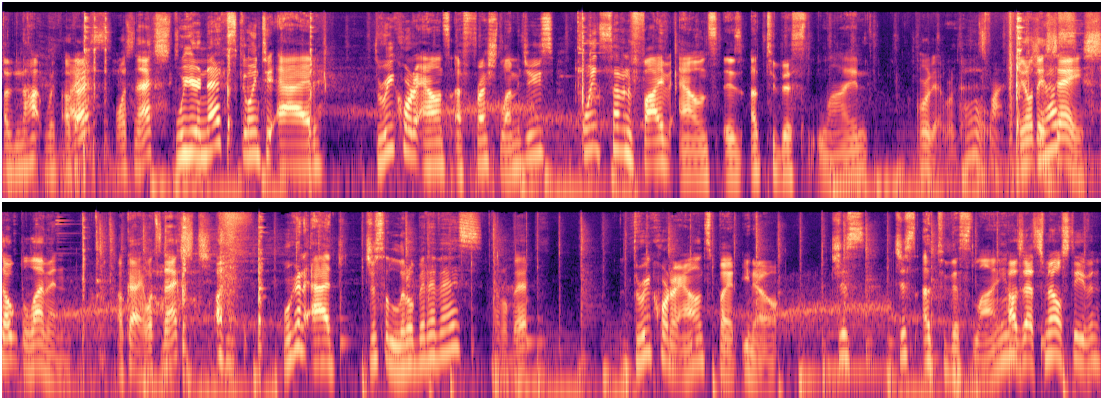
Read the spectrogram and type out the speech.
uh, not with okay. ice. What's next? We are next going to add three quarter ounce of fresh lemon juice. 0.75 ounce is up to this line. We're good. We're good. It's Oh, fine. You know what they say? Soaked lemon. Okay. What's next? We're gonna add just a little bit of this, A little bit. three quarter ounce, but you know, just just up to this line How's that smell, Steven?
